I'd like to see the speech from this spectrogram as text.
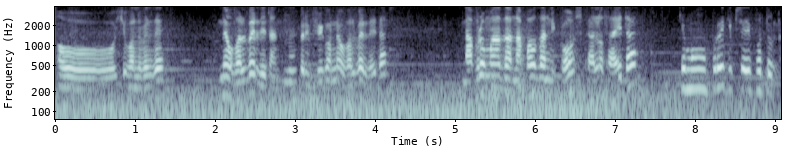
Ο... Όχι ο Βαλβέρδε. Ναι, ο Βαλβέρδε ήταν. Ναι. Πριν φύγω, ναι, ο Βαλβέρδε ήταν. Να βρω ομάδα να πάω δανεικός, καλό θα ήταν. Και μου προέκυψε η φορτούνα.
